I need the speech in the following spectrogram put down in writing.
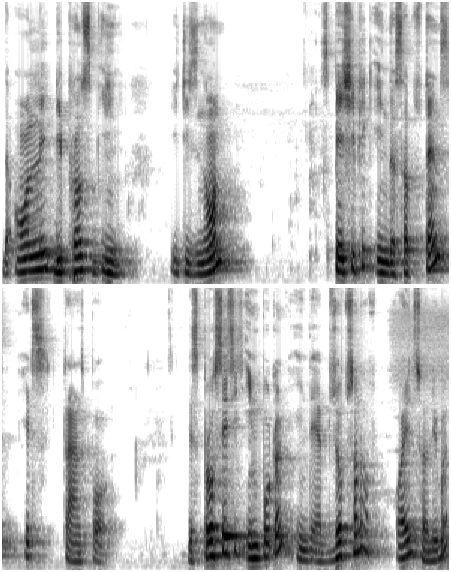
The only difference being it is non-specific in the substance its transport. This process is important in the absorption of oil-soluble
